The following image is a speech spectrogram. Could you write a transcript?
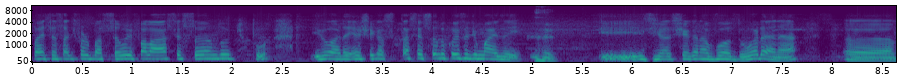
vai acessar de informação, ele fala ah, acessando, tipo... E o Aranha chega, você tá acessando coisa demais aí. e já chega na voadora, né? Ah,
